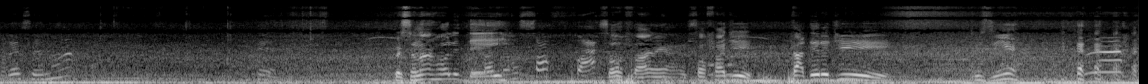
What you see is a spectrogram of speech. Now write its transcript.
Parecendo uma... O quê? Parecendo uma holiday. Fazendo sofá. Sofá, né? Sofá de... Cadeira de... Cozinha.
